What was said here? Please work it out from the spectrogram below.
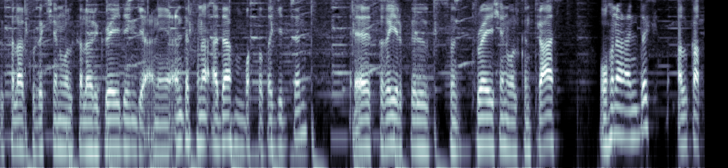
ال color correction وال color grading يعني عندك هنا أداة مبسطة جدا التغيير في ال saturation وال contrast وهنا عندك القطع.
